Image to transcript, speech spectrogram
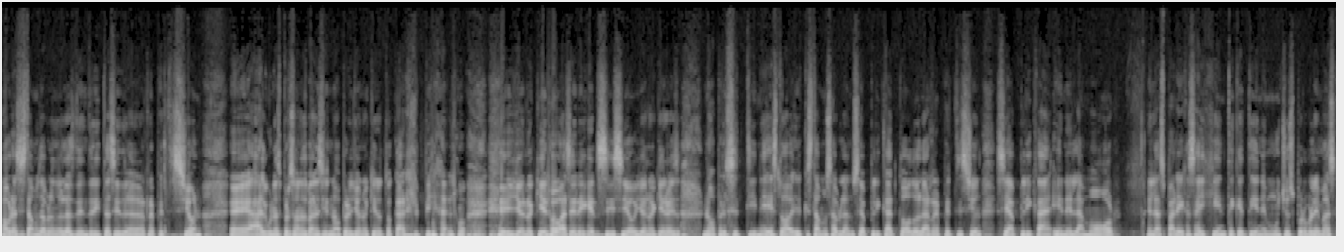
Ahora, si estamos hablando de las dendritas y de la repetición, eh, algunas personas van a decir, no, pero yo no quiero tocar el piano, yo no quiero hacer ejercicio, yo no quiero eso. No, pero se tiene, esto que estamos hablando se aplica a todo, la repetición se aplica en el amor en las parejas. Hay gente que tiene muchos problemas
